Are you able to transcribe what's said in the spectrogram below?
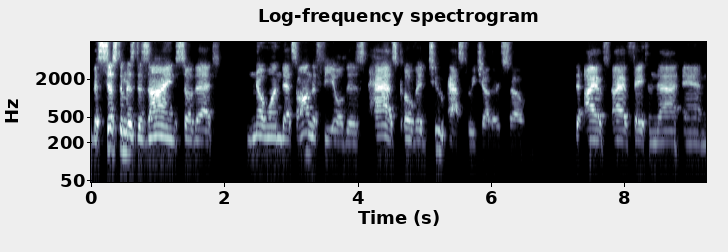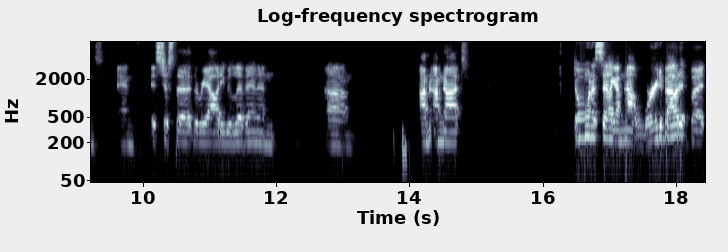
the system is designed so that no one that's on the field is has COVID to pass to each other. So I have I have faith in that, and and it's just the the reality we live in, and um, I'm I'm not don't want to say like I'm not worried about it, but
